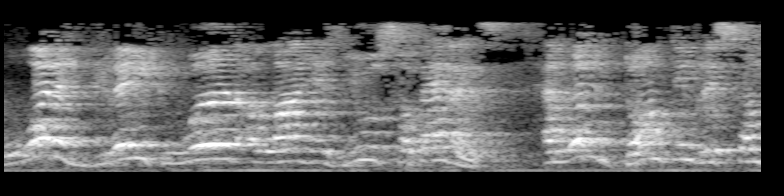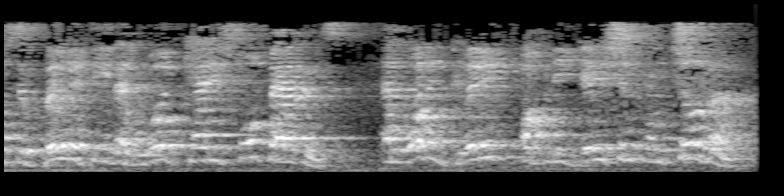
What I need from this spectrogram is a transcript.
What a great word Allah has used for parents. And what a daunting responsibility that word carries for parents. And what a great obligation from children.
